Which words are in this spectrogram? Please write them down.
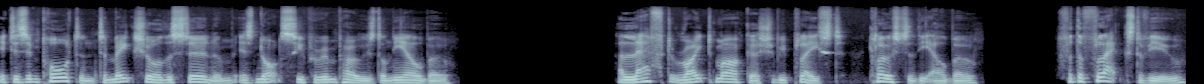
It is important to make sure the sternum is not superimposed on the elbow. A left-right marker should be placed close to the elbow. For the flexed view,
